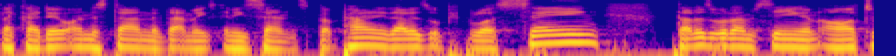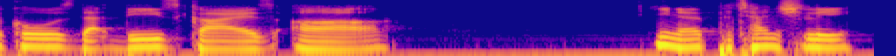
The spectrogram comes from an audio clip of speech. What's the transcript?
Like, I don't understand if that makes any sense. But apparently, that is what people are saying. That is what I'm seeing in articles that these guys are, you know, potentially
